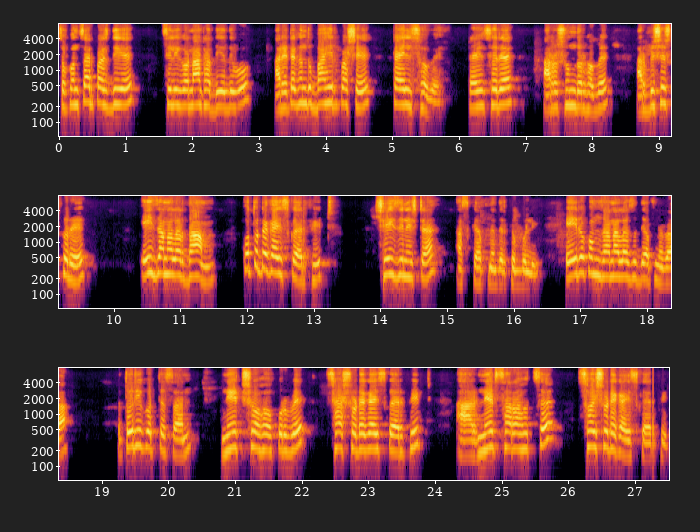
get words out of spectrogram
যখন চারপাশ দিয়ে সিলিকন আঠা দিয়ে দেব, আর এটা কিন্তু বাহির পাশে টাইলস হবে। টাইলস হলে আরও সুন্দর হবে। আর বিশেষ করে এই জানালার দাম কত টাকা স্কোয়ার ফিট সেই জিনিসটা আজকে আপনাদেরকে বলি। এই রকম জানালা যদি আপনারা তৈরি করতে চান নেট সহ করবে সাতশো টাকা স্কোয়ার ফিট আর নেট ছাড়া হচ্ছে ছয়শো টাকা স্কোয়ার ফিট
